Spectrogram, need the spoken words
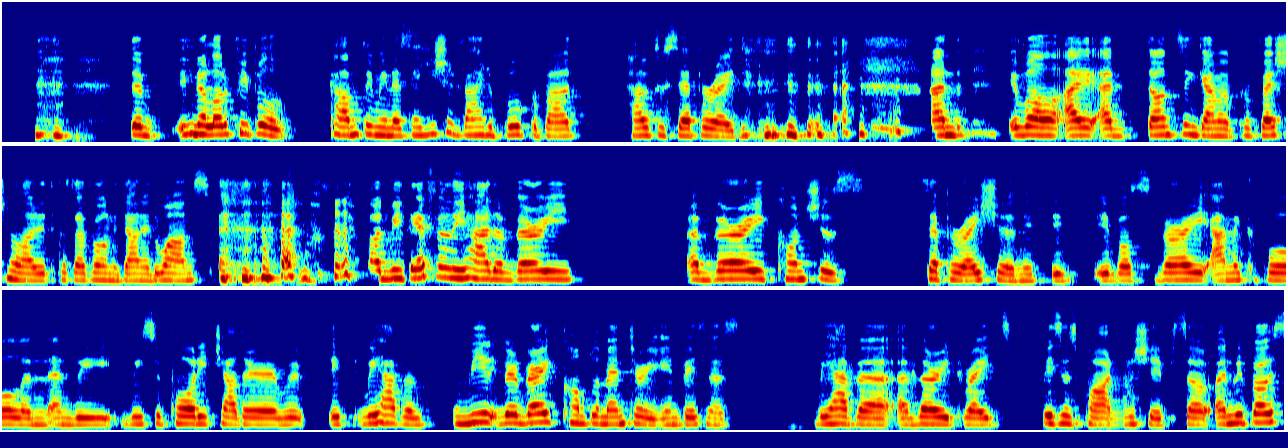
the you know a lot of people come to me and they say you should write a book about how to separate. And well I, I don't think i'm a professional at it because i've only done it once. But we definitely had a very a very conscious separation. It, it, it was very amicable and, and we we support each other. We, it, we have a really we're very complementary in business we have a, a very great business partnership. So and we both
